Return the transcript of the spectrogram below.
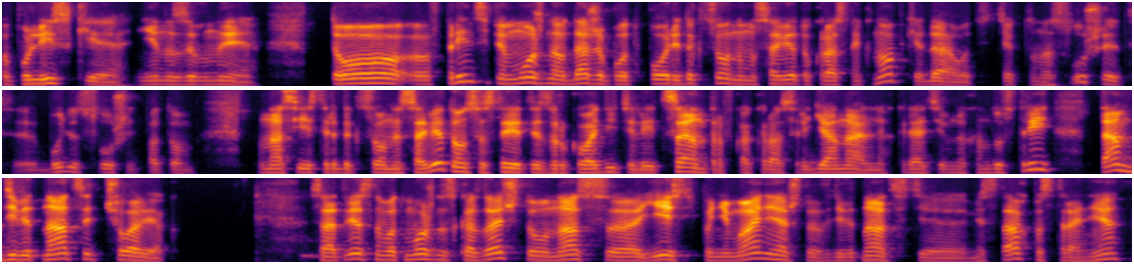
популистские, не назывные, то, э, в принципе, можно даже под, по редакционному совету красной кнопки, да, вот те, кто нас слушает, э, будет слушать потом, у нас есть редакционный совет, он состоит из руководителей центров как раз региональных креативных индустрий, там 19 человек. Соответственно, вот можно сказать, что у нас есть понимание, что в 19 местах по стране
